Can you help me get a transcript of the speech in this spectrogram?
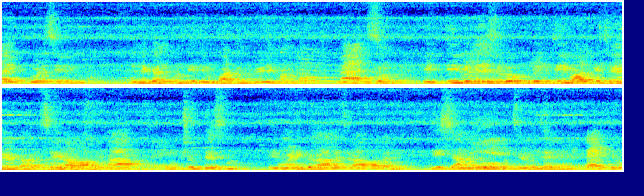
లైక్ కూడా చేయండి. ఎందుకనుకుంటే ఇది ఇంపార్టెంట్ వీడియో కనుక మ్యాక్సిమం ప్రతి విలేజ్లో ప్రతి వాళ్ళకి చేరట చేరవాలి. నా ముఖ్య ఉద్దేశం ఈ మెడికల్ నాలెడ్జ్ రావాలని ఈ ఛానల్ ఓపెన్ చేయడం జరిగింది. థ్యాంక్ యూ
